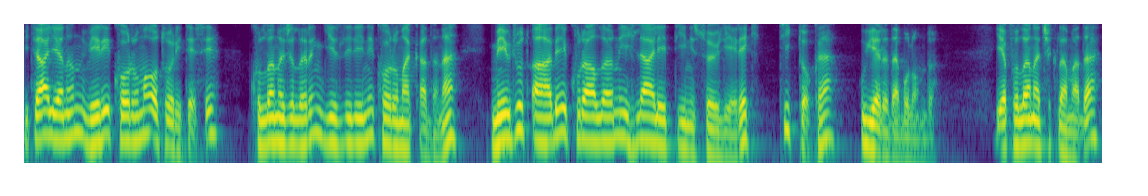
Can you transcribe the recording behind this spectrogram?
İtalya'nın Veri Koruma Otoritesi, kullanıcıların gizliliğini korumak adına mevcut AB kurallarını ihlal ettiğini söyleyerek TikTok'a uyarıda bulundu. Yapılan açıklamada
